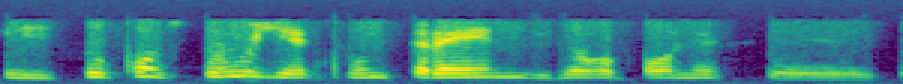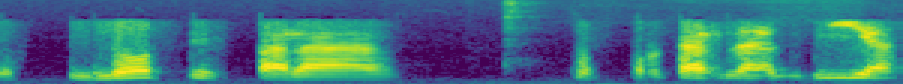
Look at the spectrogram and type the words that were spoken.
si tú construyes un tren y luego pones eh, los pilotes para soportar las vías,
